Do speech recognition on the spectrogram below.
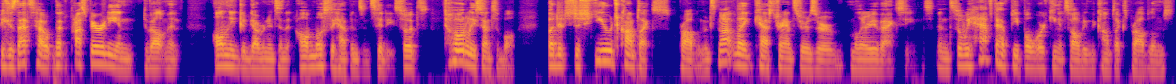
because that's how that prosperity and development all need good governance and it all mostly happens in cities. So it's totally sensible, but it's this huge complex problem. It's not like cash transfers or malaria vaccines. And so we have to have people working at solving the complex problems.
